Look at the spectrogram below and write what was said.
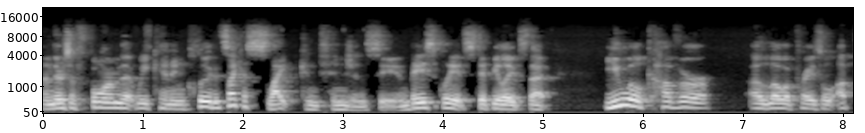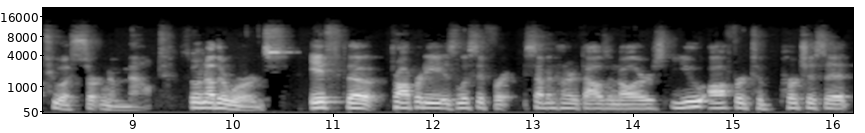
And there's a form that we can include. It's like a slight contingency. And basically, it stipulates that you will cover a low appraisal up to a certain amount. So, in other words, if the property is listed for $700,000, you offer to purchase it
